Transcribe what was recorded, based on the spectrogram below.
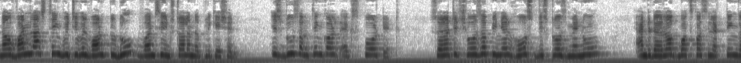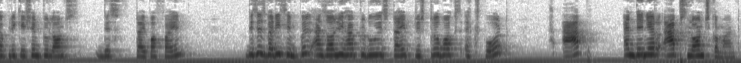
Now one last thing which you will want to do once you install an application is do something called export it so that it shows up in your host distros menu and a dialog box for selecting application to launch this type of file. This is very simple as all you have to do is type distrobox export app and then your app's launch command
